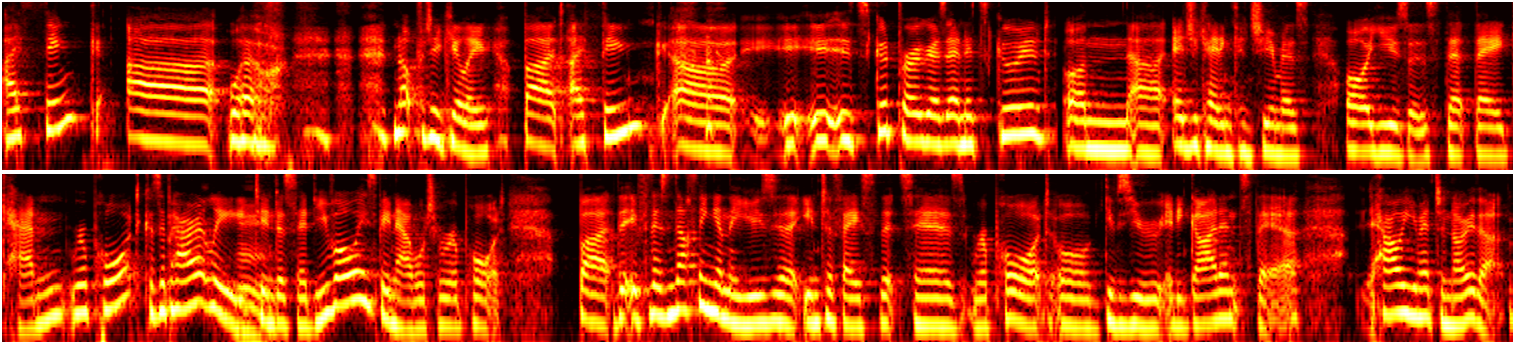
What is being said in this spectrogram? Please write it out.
I think, uh, well, not particularly, but I think uh, it, it's good progress and it's good on uh, educating consumers or users that they can report. Because apparently, mm. Tinder said you've always been able to report. But if there's nothing in the user interface that says report or gives you any guidance there, how are you meant to know that?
